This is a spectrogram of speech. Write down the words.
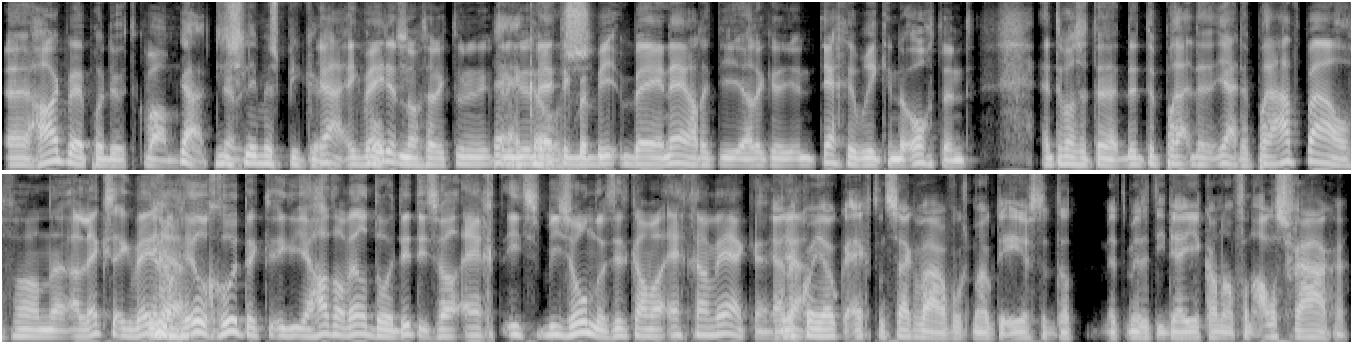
eh hardware product kwam. Ja, die Ja, slimme speaker. Ja, ik weet het nog dat ik toen, toen ik werkte bij BNR had ik die had ik een techrubriek in de ochtend. En toen was het de, de, de, pra- de- ja, de praatpaal van eh, Alexa. Ik weet het Ja. nog heel goed. Ik, ik- je had al wel door, dit is wel echt iets bijzonders. Dit kan wel echt gaan werken. Ja, dan kon je ook echt, want zij waren volgens mij ook de eerste dat met, met het idee, je kan al van alles vragen.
